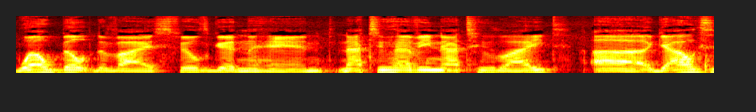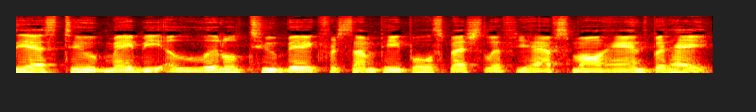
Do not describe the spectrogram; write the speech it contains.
well-built device, feels good in the hand. Not too heavy, not too light. Uh, Galaxy S2 may be a little too big for some people, especially if you have small hands. But hey,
